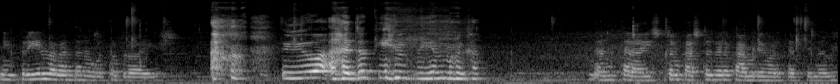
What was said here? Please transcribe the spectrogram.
ನೀನು ಪ್ರಿಯನ್ ಮಗ ಅಂತ ನಂಗೆ ಗೊತ್ತು ಬಿಡು ಆಯುಷ್. ಅಯ್ಯೋ ಅದಕ್ಕೇನು ಪ್ರಿಯನ್ ಮಗ? ನನ್ನ ಥರ ಇಷ್ಟೊಂದು ಕಷ್ಟದಲ್ಲೂ ಕಾಮಿಡಿ ಮಾಡ್ತಾ ಇರ್ತೀನಿ ನಾನು.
